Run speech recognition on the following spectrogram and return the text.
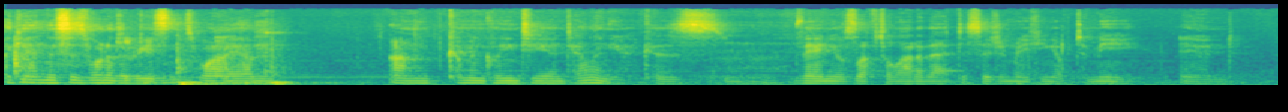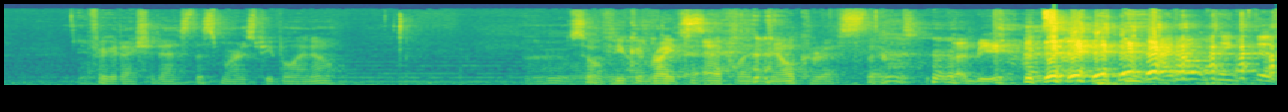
Again, this is one of the reasons why I'm I'm coming clean to you and telling you because Vaniel's left a lot of that decision making up to me, and Yeah. figured I should ask the smartest people I know. Oh, So if you could write to Eklund and Elcarus, that, that'd be. I don't think the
